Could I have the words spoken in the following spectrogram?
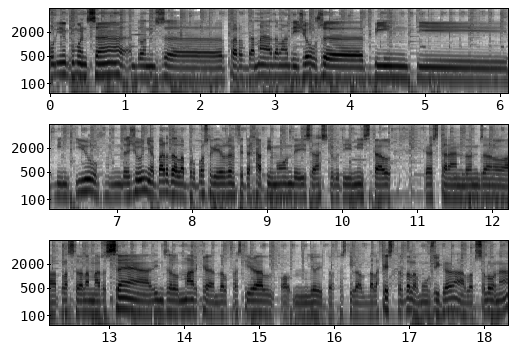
Volíem començar doncs, eh, per demà, demà dijous eh, 20, 21 de juny, a part de la proposta que ja us hem fet a Happy Mondays, Astrut i Nistal, que estaran doncs, a la plaça de la Mercè, dins el marc del festival, o millor dit, del festival de la Festa de la Música a Barcelona.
